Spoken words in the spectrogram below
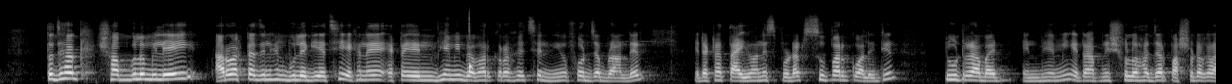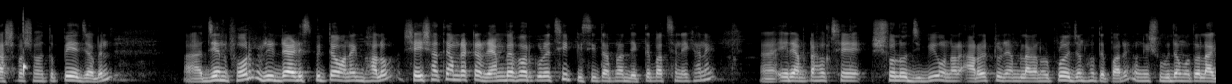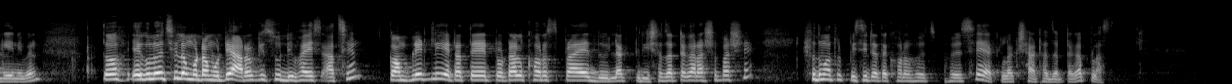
তো যাই হোক, সবগুলো মিলিয়েই আরও একটা জিনিস আমি ভুলে গিয়েছি। এখানে একটা এনভিএমই ব্যবহার করা হয়েছে নিউ ফোরজা ব্র্যান্ডের এটা একটা তাইওয়ানিস প্রোডাক্ট সুপার কোয়ালিটির টু টেরাবাইট এনভিএমই এটা আপনি ষোলো হাজার পাঁচশো টাকার আশেপাশে হয়তো পেয়ে যাবেন। জেন ফোর রিড ডায়ার স্পিডটা অনেক ভালো। সেই সাথে আমরা একটা র্যাম ব্যবহার করেছি পিসিতে আপনারা দেখতে পাচ্ছেন এখানে। এই র্যামটা হচ্ছে ষোলো জিবি ওনার আরও একটু র্যাম লাগানোর প্রয়োজন হতে পারে, উনি সুবিধা মতো লাগিয়ে নেবেন। তো এগুলোই ছিল মোটামুটি, আরও কিছু ডিভাইস আছে। কমপ্লিটলি এটাতে টোটাল খরচ প্রায় দুই লাখ তিরিশ হাজার টাকার আশেপাশে। শুধুমাত্র পিসিটাতে খরচ হয়েছে- হয়েছে এক লাখ ষাট হাজার টাকা প্লাস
